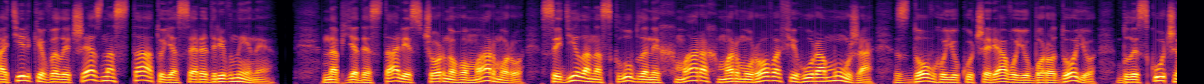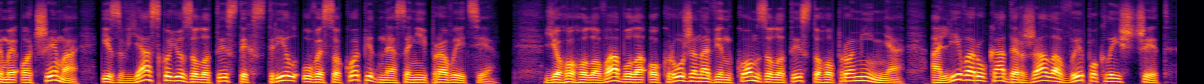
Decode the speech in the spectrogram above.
а тільки величезна статуя серед рівнини. На п'єдесталі з чорного мармуру сиділа на склублених хмарах мармурова фігура мужа з довгою кучерявою бородою, блискучими очима і з в'язкою золотистих стріл у високо піднесеній правиці. Його голова була окружена вінком золотистого проміння, а ліва рука держала випуклий щит.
